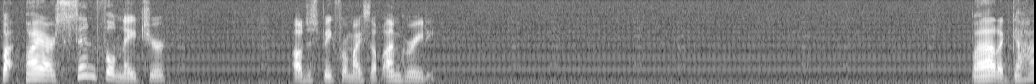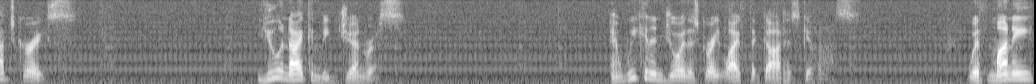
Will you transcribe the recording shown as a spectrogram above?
But by our sinful nature, I'll just speak for myself. I'm greedy. But out of God's grace, you and I can be generous. And we can enjoy this great life that God has given us with money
